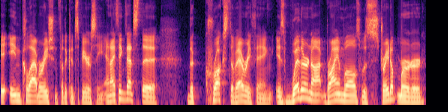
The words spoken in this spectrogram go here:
in collaboration for the conspiracy. And I think that's the the crux of everything is whether or not Brian Wells was straight up murdered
